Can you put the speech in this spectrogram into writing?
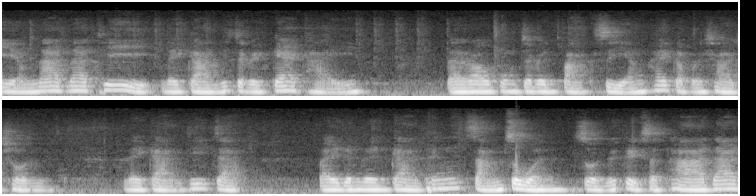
มีอำนาจหน้าที่ในการที่จะไปแก้ไข แต่เราคงจะเป็นปากเสียงให้กับประชาชน ในการที่จะไปดำเนินการทั้ง 3 ส่วน ส่วนวิกฤตศรัทธาด้าน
